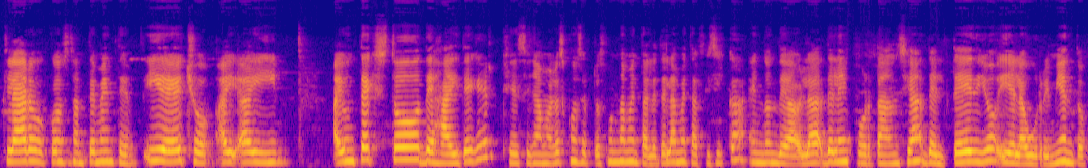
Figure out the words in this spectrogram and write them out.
Claro, constantemente. Y de hecho, hay, hay, hay un texto de Heidegger que se llama Los conceptos fundamentales de la metafísica, en donde habla de la importancia del tedio y del aburrimiento.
